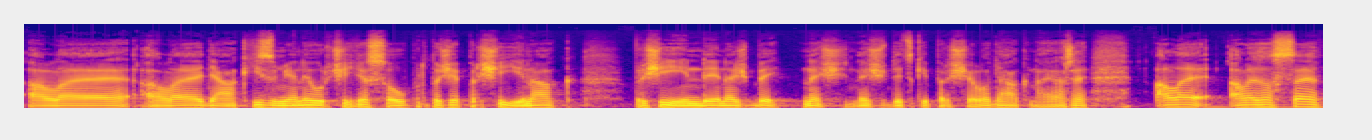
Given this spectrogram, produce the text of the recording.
ale, ale nějaký změny určitě jsou, protože prší jinak, prší jindy, než by, než, než vždycky pršelo nějak na jaře, ale, ale zase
